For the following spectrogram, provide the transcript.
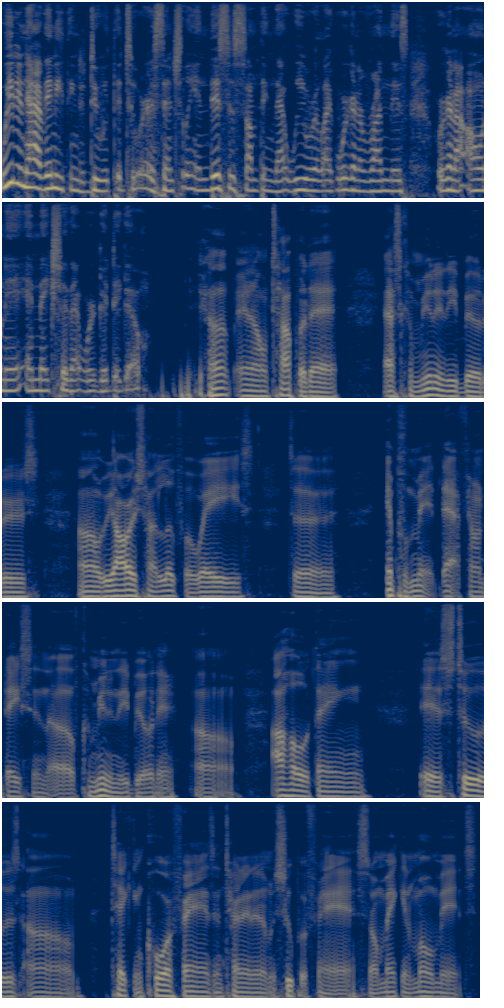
we didn't have anything to do with the tour essentially and this is something that we were like we're going to run this, we're going to own it and make sure that we're good to go. Yep. And on top of that, as community builders, um, we always try to look for ways to implement that foundation of community building. Um, our whole thing is too is um, taking core fans and turning them to super fans. So making moments,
